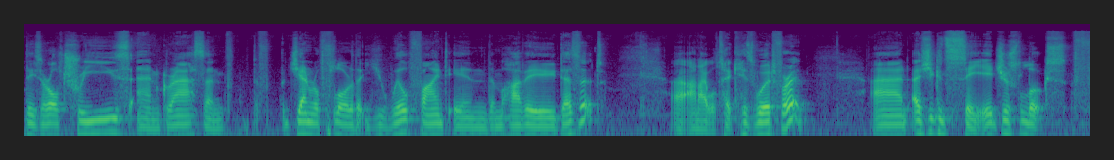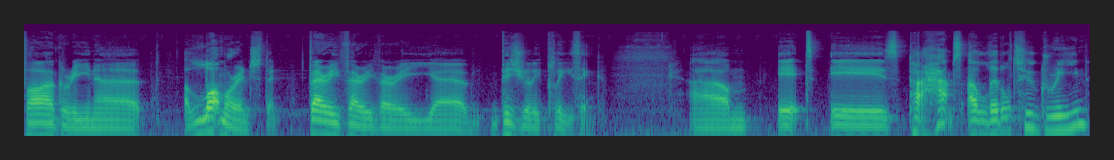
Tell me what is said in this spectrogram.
these are all trees and grass and general flora that you will find in the Mojave Desert, uh, and I will take his word for it. And as you can see, it just looks far greener, a lot more interesting, very, very, very uh, visually pleasing. Um, it is perhaps a little too green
